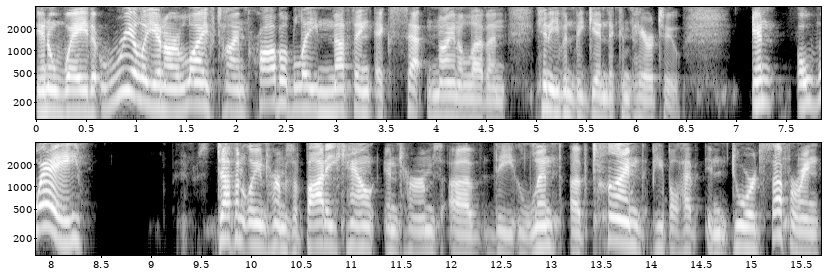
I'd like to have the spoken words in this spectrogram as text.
in a way that really in our lifetime, probably nothing except 9 11 can even begin to compare to. In a way, definitely in terms of body count, in terms of the length of time that people have endured suffering,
